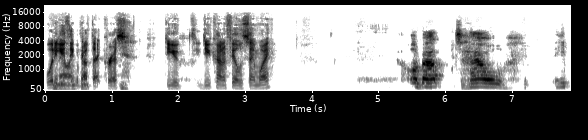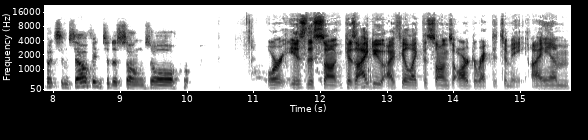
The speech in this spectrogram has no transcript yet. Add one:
what do you, know, think about that, Chris? Do you do you kind of feel the same way? About how he puts himself into the songs, or or is this song because I do I feel like the songs are directed to me. I am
